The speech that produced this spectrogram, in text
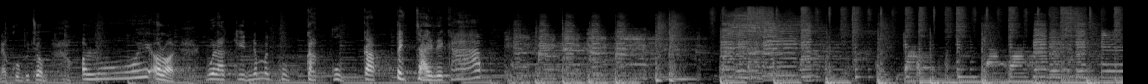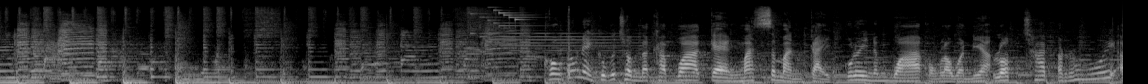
นะคุณผู้ชม อร่อย อร่อย เวลากินนั้นมันกรุบกรับกรุบกรับติดใจเลยครับ คงต้องเน้นคุณผู้ชมนะครับว่าแกงมัสมั่นไก่กล้วยน้ำว้าของเราวันนี้รสชาติอร่อยอ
